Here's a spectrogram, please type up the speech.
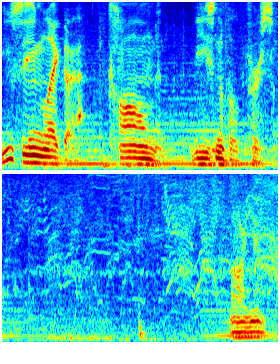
You seem like a calm and reasonable person. Are you?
